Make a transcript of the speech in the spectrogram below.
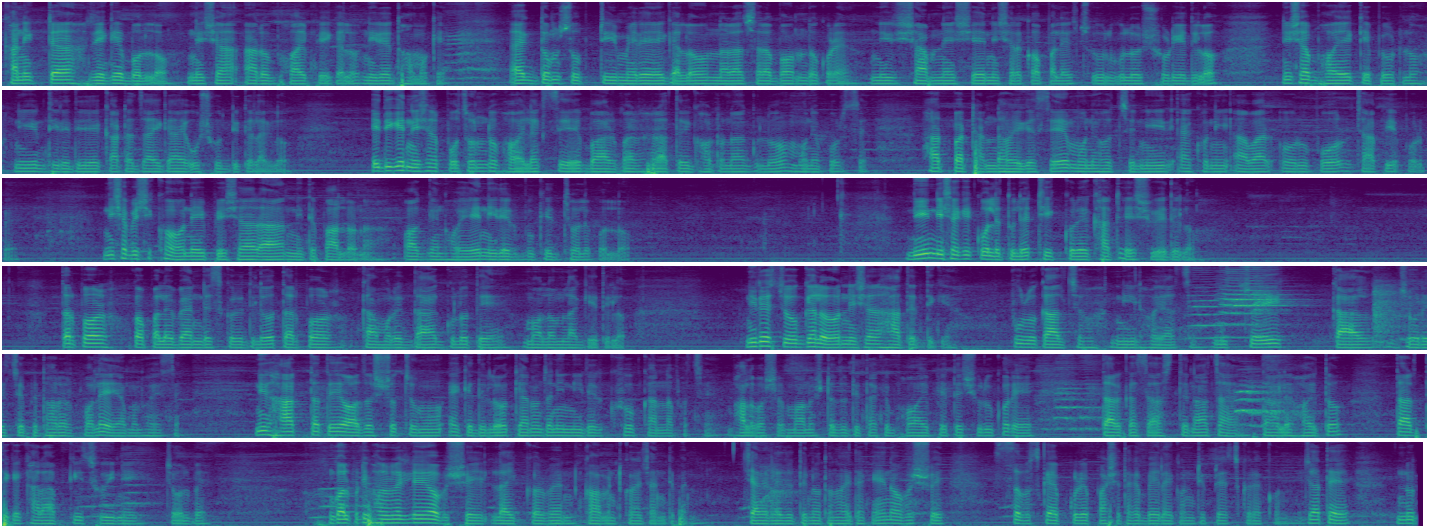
খানিকটা রেগে বলল। নিশা আরও ভয় পেয়ে গেল নীরের ধমকে। একদম চুপটি মেরে গেল নাড়াচাড়া বন্ধ করে। নীর সামনে সে নিশার কপালের চুলগুলো সরিয়ে দিল। নিশা ভয়ে কেঁপে উঠল। নীর ধীরে ধীরে কাটা জায়গায় ওষুধ দিতে লাগল। এদিকে নেশার প্রচণ্ড ভয় লাগছে। বারবার রাতের ঘটনাগুলো মনে পড়ছে। হাত পা ঠান্ডা হয়ে গেছে, মনে হচ্ছে নীর এখনই আবার ওর উপর ঝাঁপিয়ে পড়বে। নিশা বেশিক্ষণ এই প্রেশার আর নিতে পারল না, অজ্ঞান হয়ে নীরের বুকে ঝলে পড়ল। নীর নিশাকে কোলে তুলে ঠিক করে খাটে শুয়ে দিল। তারপর কপালে ব্যান্ডেজ করে দিল, তারপর কামড়ের দাগগুলোতে মলম লাগিয়ে দিল। নীরের চোখ গেল নিশার হাতের দিকে। পুরো কালচে নীল হয়ে আছে। নিশ্চয়ই কাল জোরে চেপে ধরার ফলে এমন হয়েছে। নীর হাতটাতে অজস্র চুমু এঁকে দিল, কেন জানি নীরের খুব কান্না পাচ্ছে। ভালোবাসার মানুষটা যদি তাকে ভয় পেতে শুরু করে, তার কাছে আসতে না চায়, তাহলে হয়তো তার থেকে খারাপ কিছুই নেই, চলবে। গল্পটি ভালো লাগলে অবশ্যই লাইক করবেন, কমেন্ট করে জানিয়ে দেবেন। চ্যানেলে যদি নতুন হয়ে থাকেন, অবশ্যই সাবস্ক্রাইব করে পাশে থাকা বেল আইকনটি প্রেস করে রাখুন যাতে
